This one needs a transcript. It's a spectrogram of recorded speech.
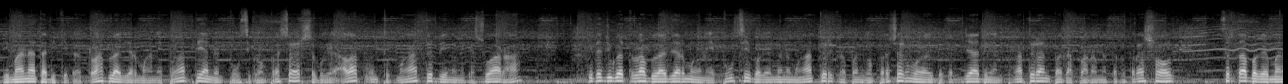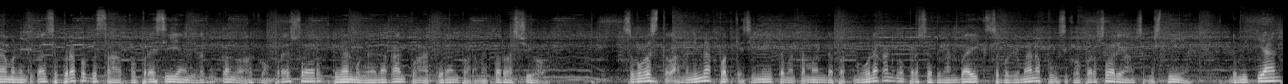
Di mana tadi kita telah belajar mengenai pengertian dan fungsi kompresor sebagai alat untuk mengatur dinamika suara. Kita juga telah belajar mengenai fungsi bagaimana mengatur kapan kompresor mulai bekerja dengan pengaturan pada parameter threshold serta bagaimana menentukan seberapa besar kompresi yang dilakukan oleh kompresor dengan menggunakan pengaturan parameter rasio. Semoga setelah menyimak podcast ini teman-teman dapat menggunakan kompresor dengan baik sebagaimana fungsi kompresor yang semestinya. Demikian,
